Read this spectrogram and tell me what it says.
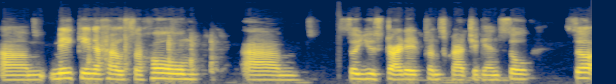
um, making a house a home um, so you started from scratch again. So so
